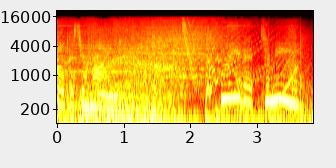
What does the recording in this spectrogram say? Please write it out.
Focus your mind. Leave it to me.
